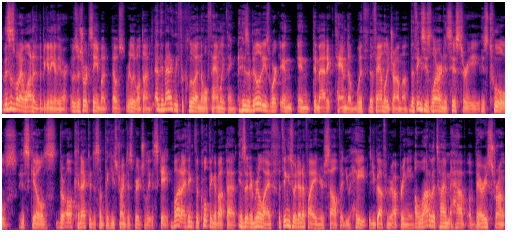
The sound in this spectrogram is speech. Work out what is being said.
this is what I wanted at the beginning of the arc. It was a short scene, but that was really well done. And thematically for Killua and the whole family thing, his abilities work in in thematic tandem with the family drama. The things he's learned, his history, his tools, his skills, they're all connected to something he's trying to spiritually escape. But I think the cool thing about that is that in real life, the things you identify in yourself that you hate, that you got from your upbringing, a lot of the time have a very strong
